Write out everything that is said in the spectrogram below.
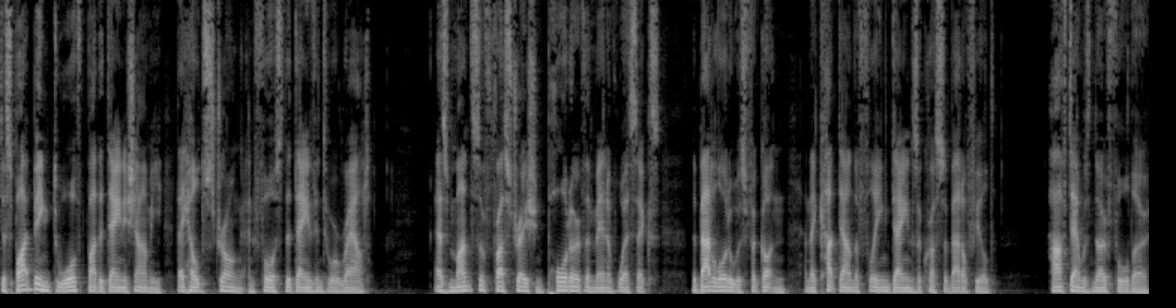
Despite being dwarfed by the Danish army, they held strong and forced the Danes into a rout. As months of frustration poured over the men of Wessex, the battle order was forgotten and they cut down the fleeing Danes across the battlefield. Halfdan was no fool, though.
